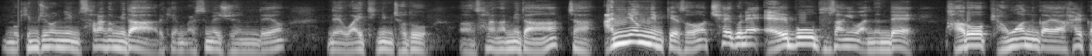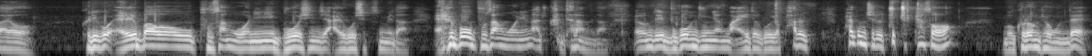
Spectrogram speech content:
뭐 김준호님 사랑합니다. 이렇게 말씀해 주셨는데요. 네, YT님 저도 어, 사랑합니다. 자, 안녕님께서 최근에 엘보우 부상이 왔는데 바로 병원 가야 할까요? 그리고 엘보우 부상 원인이 무엇인지 알고 싶습니다. 엘보우 부상 원인은 아주 간단합니다. 여러분들이 무거운 중량 많이 들고 이게 팔을 팔꿈치를 쭉쭉 펴서 뭐 그런 경우인데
